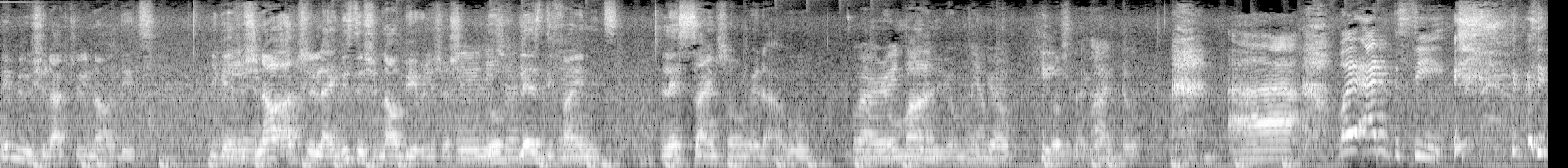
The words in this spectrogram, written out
maybe we should actually now date. You get we should now actually like this thing should now be a relationship, A You know, let's define it. Let's sign somewhere that oh We're I'm already your man you're my yeah, girl. man. Just like that. Ah, but I see.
